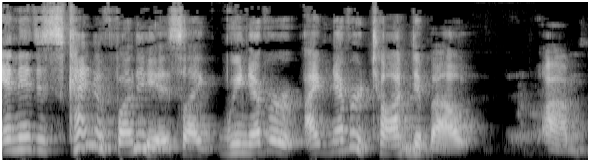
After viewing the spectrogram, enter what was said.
and it is kind of funny. It's like we never, I've never talked about. Um,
